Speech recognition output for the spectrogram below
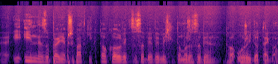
e, i inne zupełnie przypadki. Ktokolwiek, co sobie wymyśli, to może sobie to użyć do tego.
